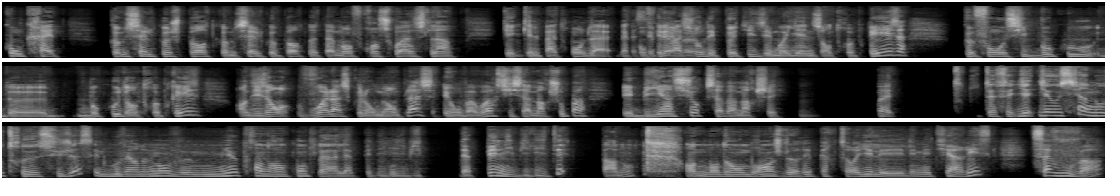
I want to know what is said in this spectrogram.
concrètes, comme celles que je porte, comme celles que porte notamment François Asselin, qui est, qui est le patron de la, de la La Confédération des petites et moyennes entreprises, que font aussi beaucoup de beaucoup d'entreprises, en disant voilà ce que l'on met en place et on va voir si ça marche ou pas. Et bien sûr que ça va marcher. Tout à fait. Il y a- il y, a aussi un autre sujet, c'est le gouvernement veut mieux prendre en compte la, la pénibi- la pénibilité, pardon, en demandant aux branches de répertorier les, les métiers à risque. Ça vous va?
